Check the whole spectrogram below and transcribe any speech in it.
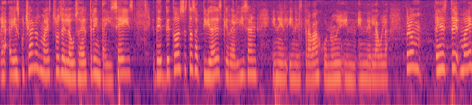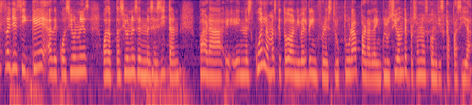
eh, escuchar a los maestros de la USAER 36, de, de, todas estas actividades que realizan en el, en el trabajo, ¿no? En, en el aula. Pero este, maestra Jessie, ¿qué adecuaciones o adaptaciones se necesitan para eh, en la escuela, más que todo a nivel de infraestructura, para la inclusión de personas con discapacidad?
